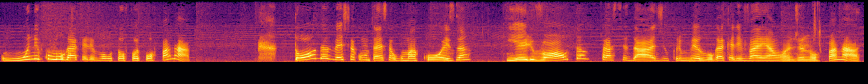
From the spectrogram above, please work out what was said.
o único lugar que ele voltou foi por orfanato. Toda vez que acontece alguma coisa e ele volta para a cidade, o primeiro lugar que ele vai é aonde? É no orfanato.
